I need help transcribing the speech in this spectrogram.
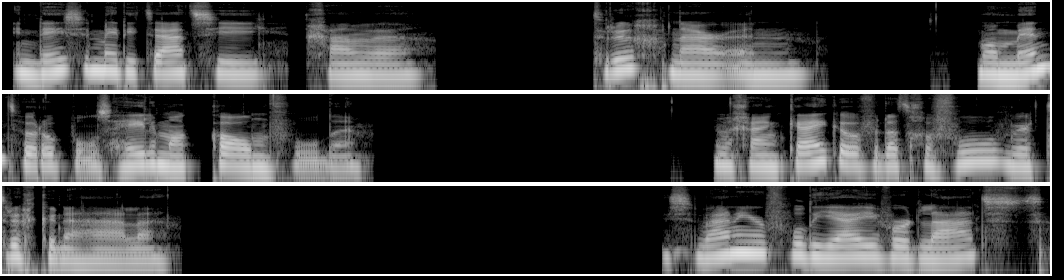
In deze meditatie gaan we terug naar een moment waarop we ons helemaal kalm voelden. En we gaan kijken of we dat gevoel weer terug kunnen halen. Dus wanneer voelde jij je voor het laatst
